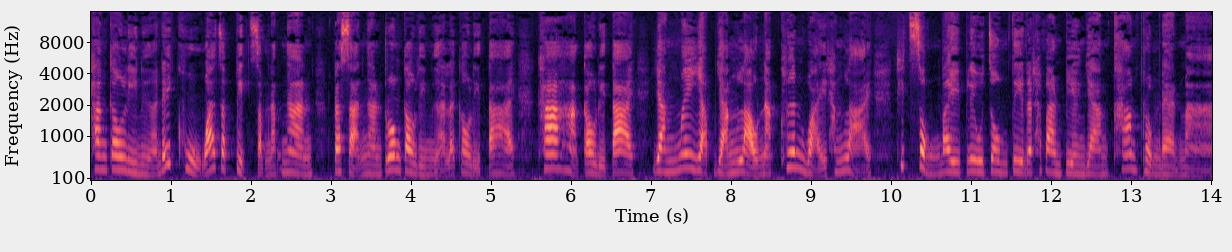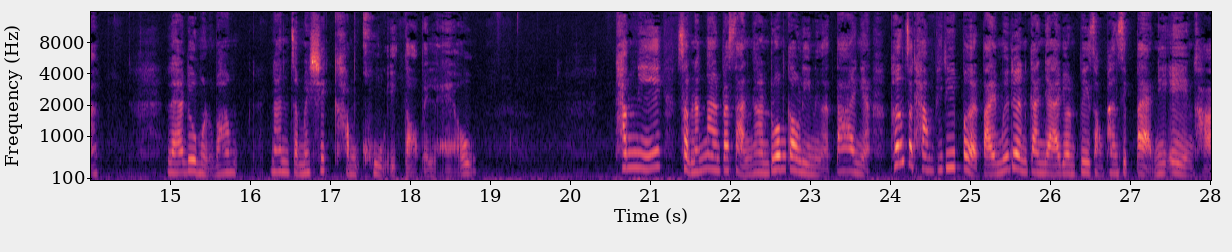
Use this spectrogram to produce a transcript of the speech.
ทางเกาหลีเหนือได้ขู่ว่าจะปิดสำนักงาน ประสานงานร่วมเกาหลีเหนือและเกาหลีใต้ ถ้าหากเกาหลีใต้ยังไม่ยับยั้งเหล่านักเคลื่อนไหวทั้งหลาย ที่ส่งใบปลิวโจมตีรัฐบาลเปียงยางข้ามพรมแดนมา และดูเหมือนว่านั่นจะไม่ใช่คำขู่อีกต่อไปแล้ว ทั้งนี้สำนักงงานประสานงานร่วมเกาหลีเหนือใต้เนี่ยเพิ่งจะทำพิธีเปิดไปเมื่อเดือนกันยายนปี 2018 นี้เองค่ะ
